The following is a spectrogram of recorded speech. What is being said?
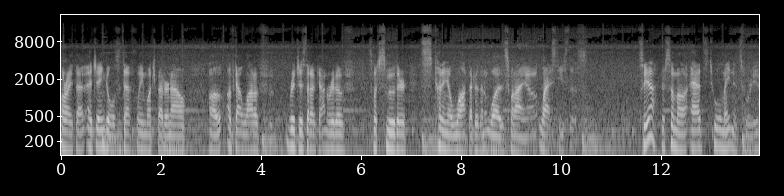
Alright, that edge angle is definitely much better now. Uh, I've got a lot of ridges that I've gotten rid of. It's much smoother. It's cutting a lot better than it was when I uh, last used this. So yeah, there's some uh, adze tool maintenance for you.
